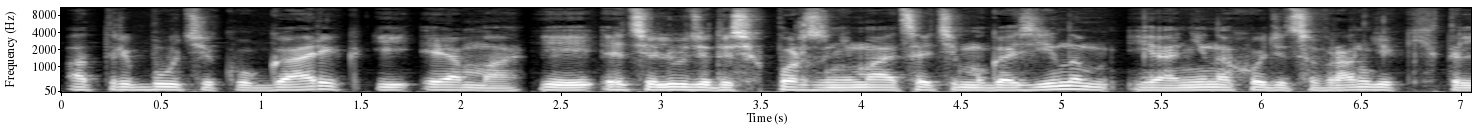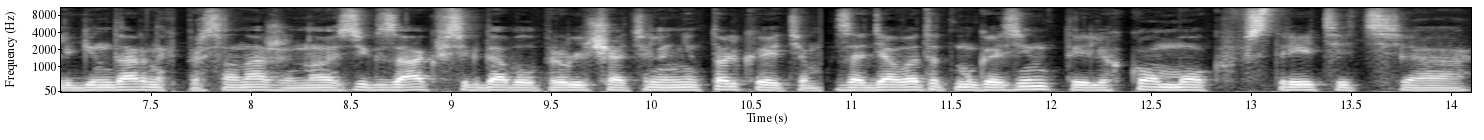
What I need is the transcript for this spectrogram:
атрибутику Гарик и Эмма. И эти люди до сих пор занимаются этим магазином, и они находятся в ранге каких-то легендарных персонажей. Но Зигзаг всегда был привлекателен не только этим. Зайдя в этот магазин, ты легко мог встретить а,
